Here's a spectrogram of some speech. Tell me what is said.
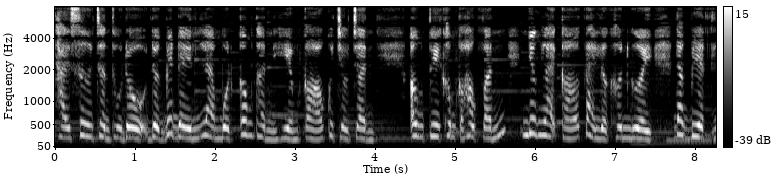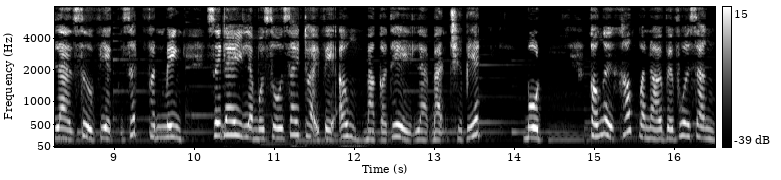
Thái sư Trần Thủ Độ được biết đến là một công thần hiếm có của triều Trần. Ông tuy không có học vấn nhưng lại có tài lược hơn người, đặc biệt là xử việc rất phân minh. Dưới đây là một số giai thoại về ông mà có thể là bạn chưa biết. 1. Có người khóc và nói với vua rằng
